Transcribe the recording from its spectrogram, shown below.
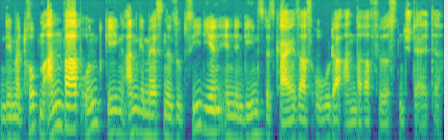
indem er Truppen anwarb und gegen angemessene Subsidien in den Dienst des Kaisers oder anderer Fürsten stellte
